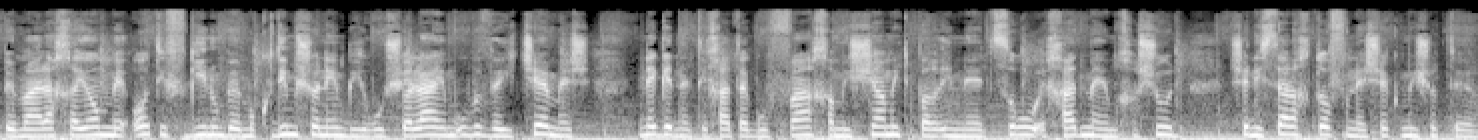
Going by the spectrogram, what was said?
במהלך היום מאות הפגינו במוקדים שונים בירושלים ובבית שמש נגד נתיחת הגופה. חמישה מתפרעים נעצרו, אחד מהם חשוד שניסה לחטוף נשק משוטר.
